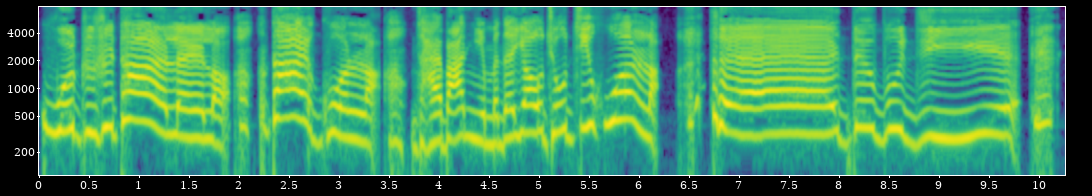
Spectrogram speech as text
我只是太累了，太困了，才把你们的要求记混了。对不起。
